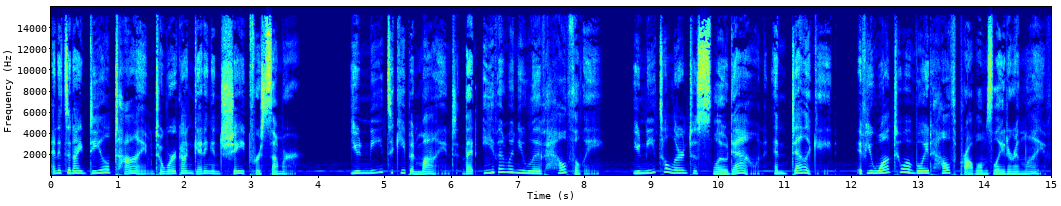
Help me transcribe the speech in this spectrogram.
and it's an ideal time to work on getting in shape for summer. You need to keep in mind that even when you live healthily, you need to learn to slow down and delegate if you want to avoid health problems later in life.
